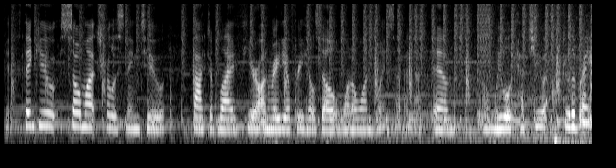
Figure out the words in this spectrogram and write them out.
yes. thank you so much for listening to fact of life here on radio free hillsdale 101.7 fm um, we will catch you after the break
